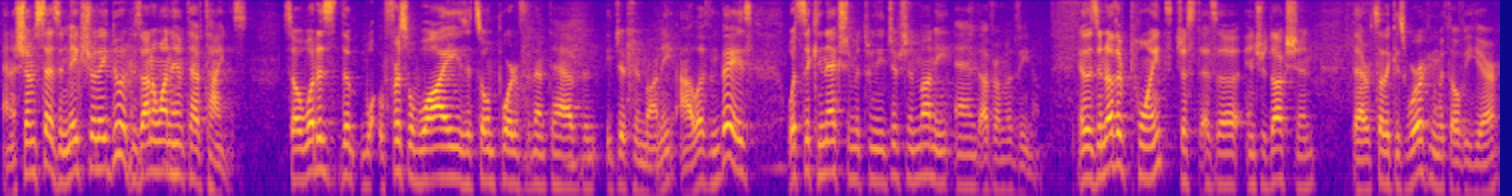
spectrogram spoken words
and Hashem says, and make sure they do it because I don't want him to have tinus. So, what is the first of all? Why is it so important for them to have the Egyptian money? Aleph and Beis. What's the connection between the Egyptian money and Avram Avinu? Now, there's another point, just as an introduction, that Ritzadik is working with over here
